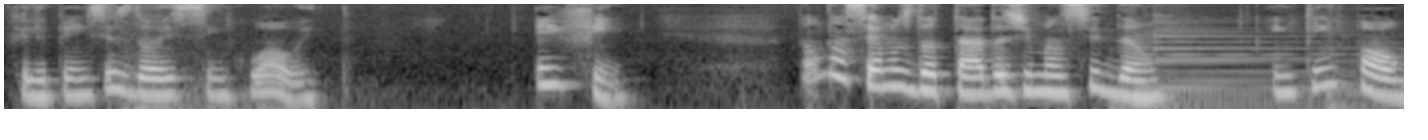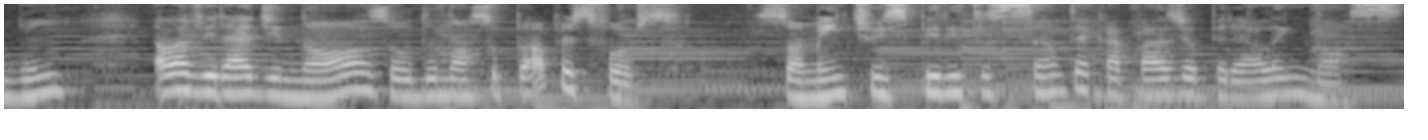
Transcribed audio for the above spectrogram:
Filipenses 2, 5 a 8. Enfim, não nascemos dotadas de mansidão. Em tempo algum, ela virá de nós ou do nosso próprio esforço. Somente o Espírito Santo é capaz de operá-la em nós.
